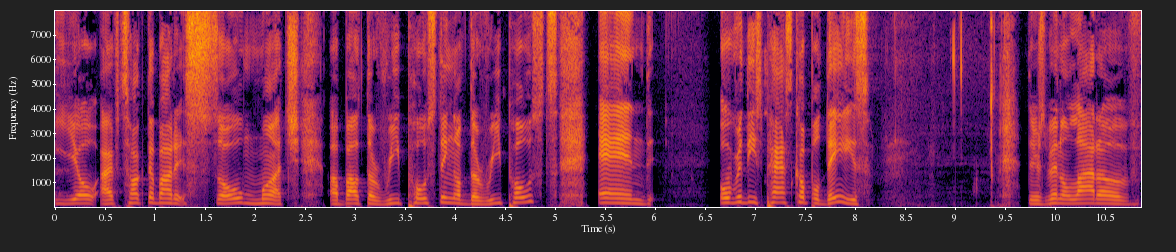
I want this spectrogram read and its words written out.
Yo, I've talked about it so much about the reposting of the reposts, and over these past couple days, there's been a lot of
